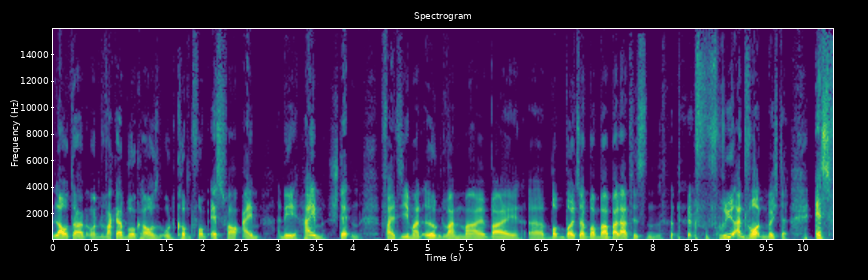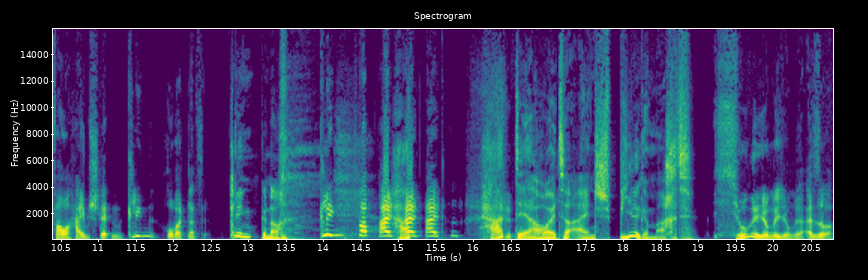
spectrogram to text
Lautern und Wackerburghausen und kommt vom SV Heim, nee, Heimstetten. Falls jemand irgendwann mal bei äh, Bo- Bolzer Bomber Ballatisten früh antworten möchte. SV Heimstetten, Kling, Robert Glatzel. Kling, genau. Kling, stopp, halt, Hat- halt, halt. Hat der heute ein Spiel gemacht? Junge, Junge, Junge. Also,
